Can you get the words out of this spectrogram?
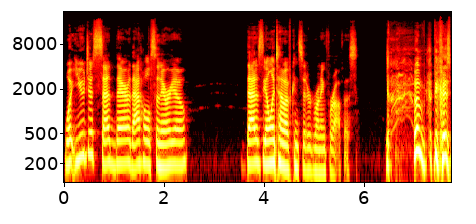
what you just said there, that whole scenario, that is the only time I've considered running for office. because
